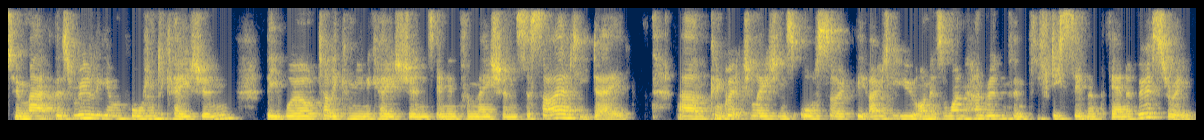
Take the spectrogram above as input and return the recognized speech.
to mark this really important occasion, the World Telecommunications and Information Society Day. Um, congratulations also to the ITU on its 157th anniversary.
